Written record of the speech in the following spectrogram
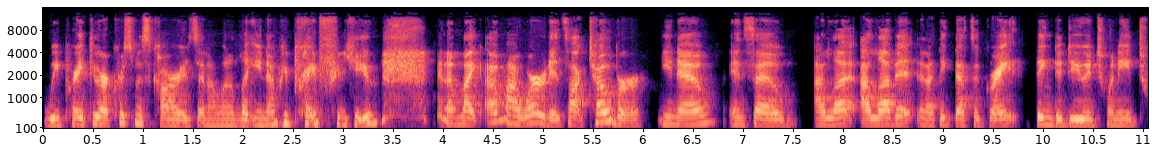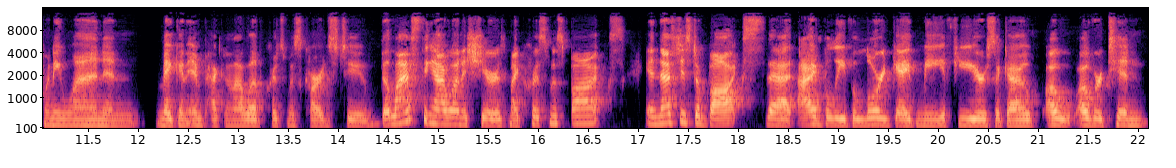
We prayed through our Christmas cards, and I want to let you know we prayed for you. And I'm like, oh my word, it's October, you know. And so I love I love it, and I think that's a great thing to do in 2021 and make an impact. And I love Christmas cards too. The last thing I want to share is my Christmas box. And that's just a box that I believe the Lord gave me a few years ago, oh, over 10,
